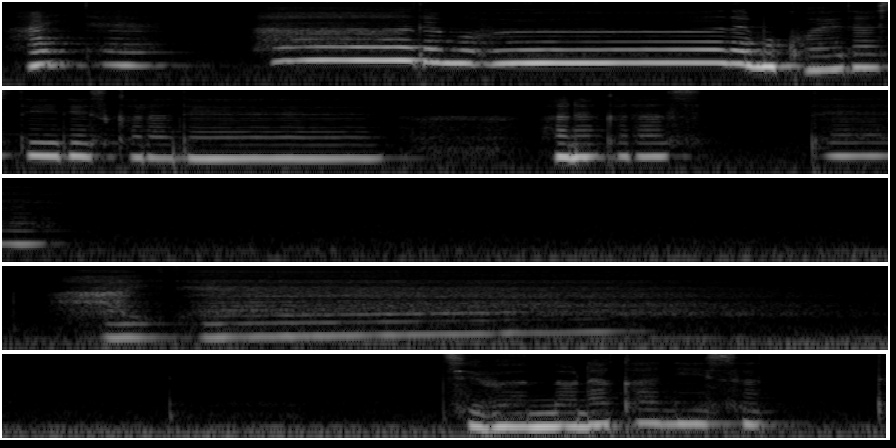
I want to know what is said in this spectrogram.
吐いてはあでもふーでも声出していいですからね。鼻から吸って吐いて自分の中に吸って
